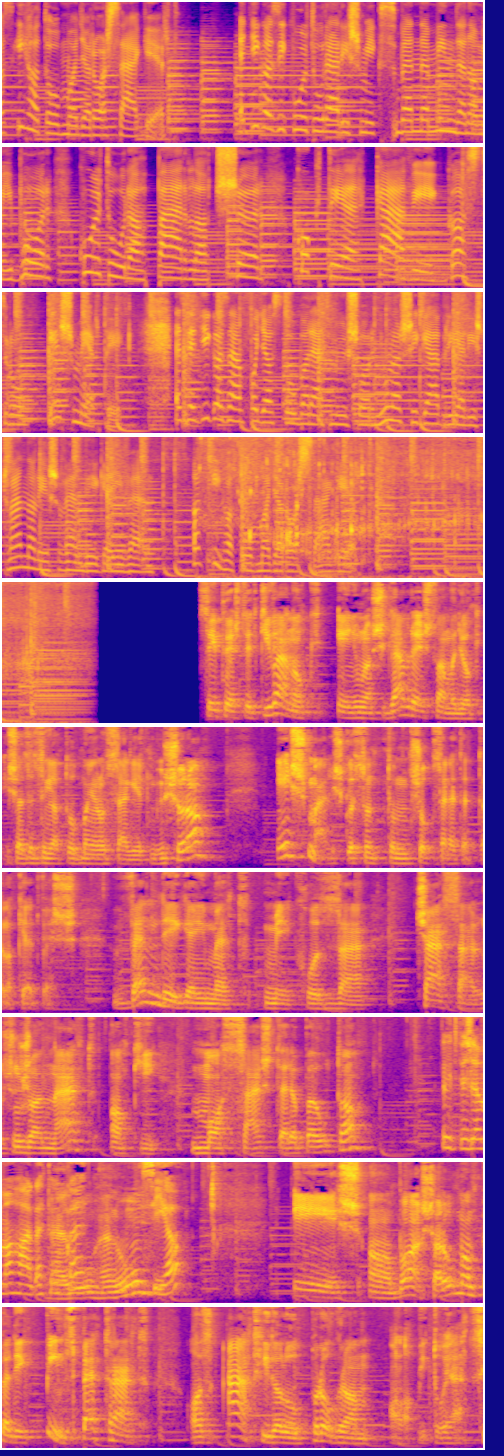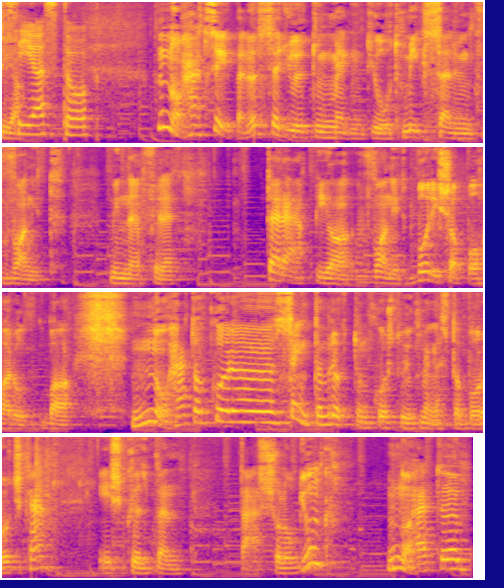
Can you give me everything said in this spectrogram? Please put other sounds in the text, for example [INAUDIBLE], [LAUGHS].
az ihatóbb Magyarországért. Egy igazi kulturális mix, benne minden, ami bor, kultúra, párlat, sör, koktél, kávé, gasztró és mérték. Ez egy igazán fogyasztóbarát műsor Nyulasi Gábriel Istvánnal és vendégeivel. Az ihatóbb Magyarországért. Szép estét kívánok! Én Nyulasi Gábriel István vagyok, és ez az Ihatóbb Magyarországért műsora. És már is köszöntöm sok szeretettel a kedves vendégeimet, még hozzá Császár Zsuzsannát, aki masszás terapeuta. Üdvözlöm a hallgatókat! Hello, hello! Szia! És a bal sarokban pedig Pinc Petrát, az áthidaló program alapítóját. Szia! Sziasztok! No, hát szépen összegyűltünk, megint jót mixelünk, van itt mindenféle terápia, van itt boris a poharukba. No, hát akkor uh, szerintem rögtön kóstoljuk meg ezt a borocskát, és közben társalogjunk. No, hát uh,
